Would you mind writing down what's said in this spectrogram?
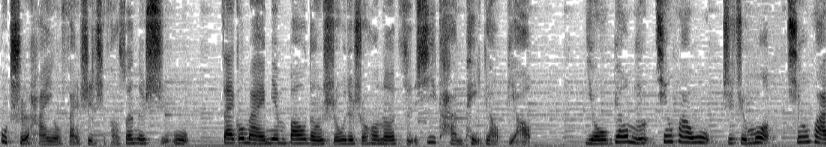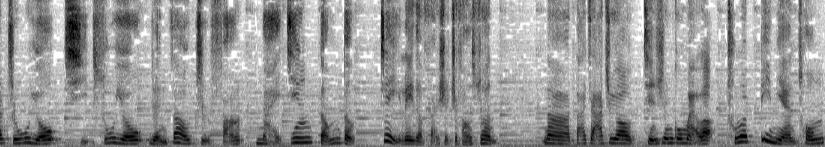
不吃含有反式脂肪酸的食物。在购买面包等食物的时候呢，仔细看配料表。有标明氢化物、植脂末、氢化植物油、起酥油、人造脂肪、奶精等等这一类的反式脂肪酸，那大家就要谨慎购买了。除了避免从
